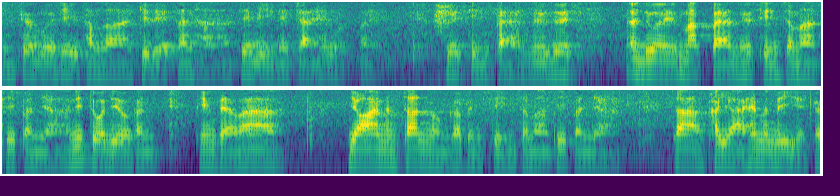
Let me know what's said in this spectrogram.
เป็นเครื่องมือที่ทำลายกิเลสตัณหาที่มีในใจให้หมดไป ด้วยศีลแปดหรือด้วยด้วยมรรคแปดหรือศีลสมาธิปัญญา อันนี้ตัวเดียวกัน เพียงแต่ว่าย่อให้มันสั้นลงก็เป็นศีลสมาธิปัญญา ถ้าขยายให้มันละเอียดก็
